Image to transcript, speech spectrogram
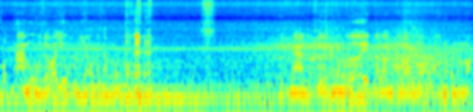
ครบห้าหมู่แต่ว่าอยู่ผู้เดียวนะครับติดงานอย่างที่น้องเอ้ยตลอนตลอนบอกไปน้องน้อง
